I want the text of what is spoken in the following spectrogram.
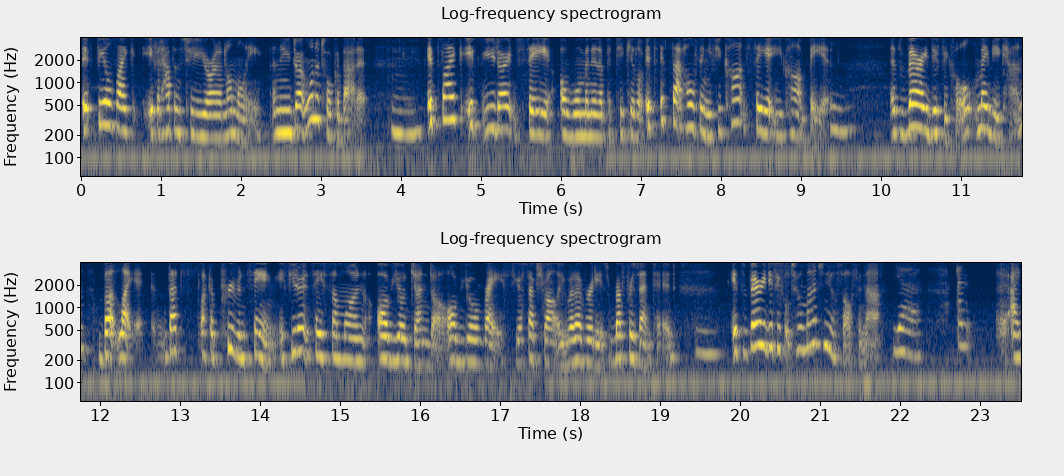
it feels like if it happens to you you're an anomaly and then you don't want to talk about it Mm. it's like if you don't see a woman in a particular it's it's that whole thing. If you can't see it, you can't be it. Mm. It's very difficult. Maybe you can, but like that's like a proven thing. If you don't see someone of your gender, of your race, your sexuality, whatever it is, represented, Mm. it's very difficult to imagine yourself in that. Yeah, and I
